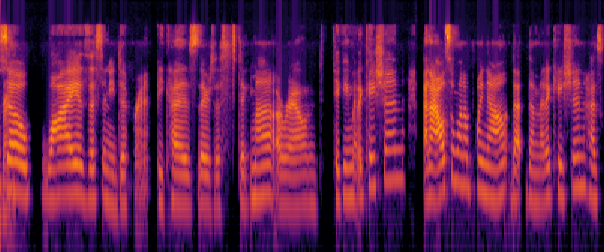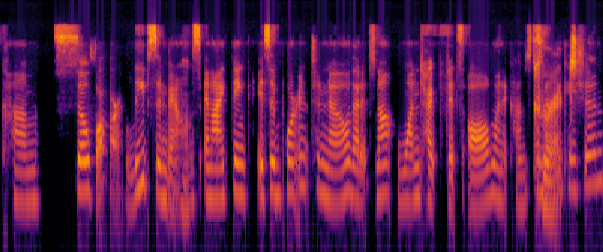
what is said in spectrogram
Right. so why is this any different because there's a stigma around taking medication and i also want to point out that the medication has come so far leaps and Mm-hmm. bounds and i think it's important to know that it's not one type fits all when it comes to Correct. medication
